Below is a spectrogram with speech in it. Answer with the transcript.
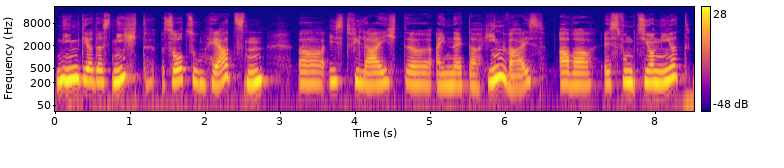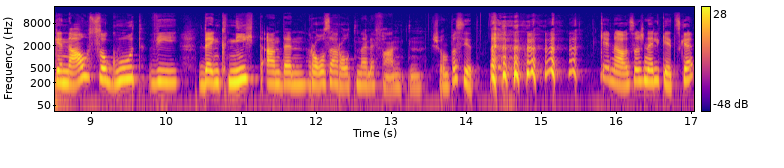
nimm dir das nicht so zum Herzen, äh, ist vielleicht äh, ein netter Hinweis, aber es funktioniert genauso gut wie denk nicht an den rosaroten Elefanten. Schon passiert. genau, so schnell geht's, gell?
